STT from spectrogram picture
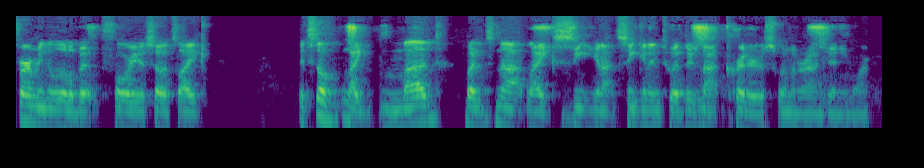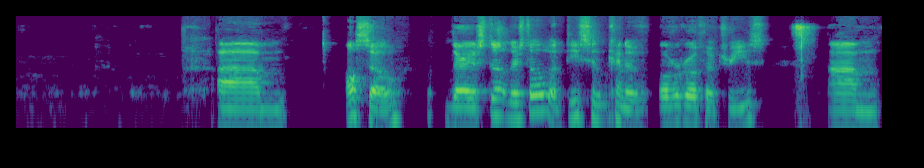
firming a little bit for you. So it's like it's still like mud, but it's not like you're not sinking into it. There's not critters swimming around you anymore. Um, also, there is still there's still a decent kind of overgrowth of trees. Um,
